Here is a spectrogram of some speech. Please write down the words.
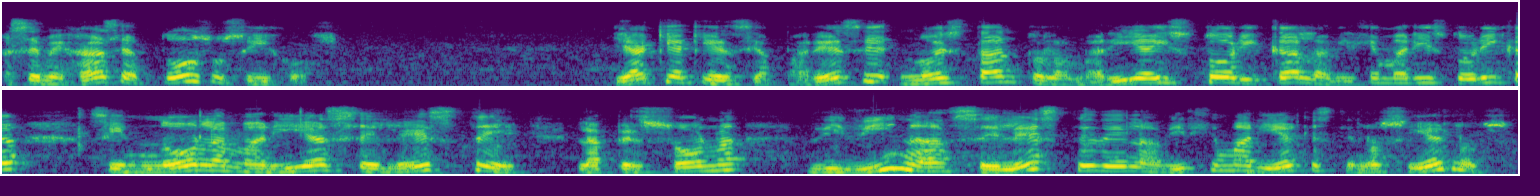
asemejarse a todos sus hijos. Ya que a quien se aparece no es tanto la María histórica, la Virgen María histórica, sino la María celeste, la persona divina celeste de la Virgen María que está en los cielos,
